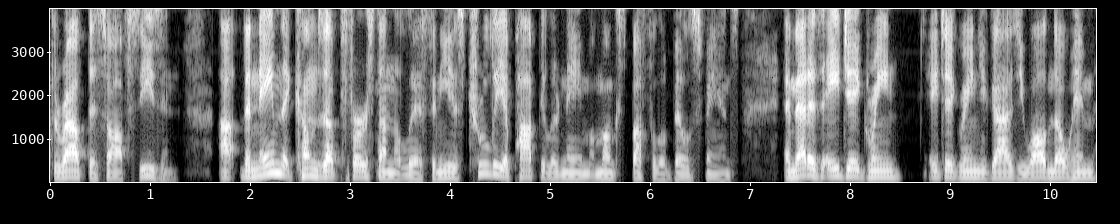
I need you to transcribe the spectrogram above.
throughout this off season. Uh, the name that comes up first on the list, and he is truly a popular name amongst Buffalo Bills fans, and that is AJ Green. AJ Green, you guys, you all know him,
